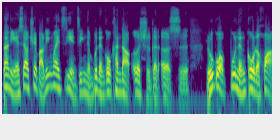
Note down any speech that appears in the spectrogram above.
那你也是要确保另外一只眼睛能不能够看到二十跟二十。如果不能够的话，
